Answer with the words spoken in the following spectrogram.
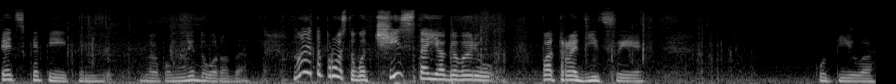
5 с копейками, да, по-моему, недорого. Ну, это просто вот чисто, я говорю, по традиции купила.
